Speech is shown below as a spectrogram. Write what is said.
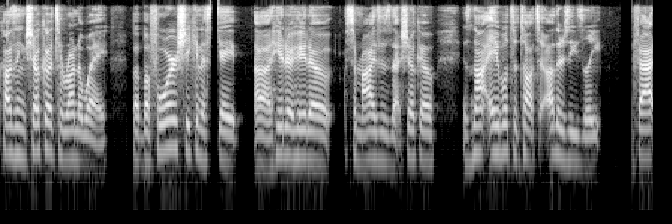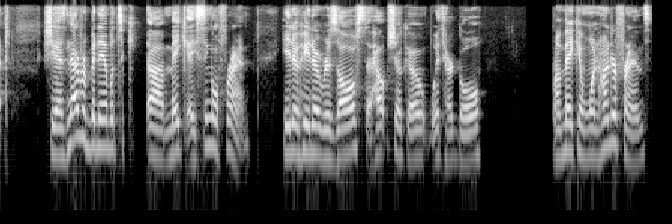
causing Shoko to run away. But before she can escape, uh, Hiro Hiro surmises that Shoko is not able to talk to others easily. In fact, she has never been able to uh, make a single friend. Hiro Hiro resolves to help Shoko with her goal of making 100 friends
